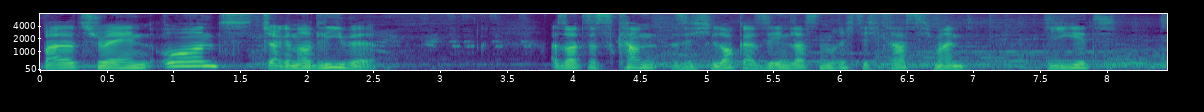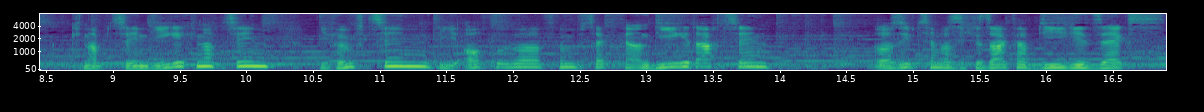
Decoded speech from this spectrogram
Battle Train und Juggernaut Liebe. Also das kann sich locker sehen lassen, richtig krass. Ich meine, die geht knapp 10, die geht knapp 10, die 15, die auch über 5, 6 kann, die geht 18 oder 17, was ich gesagt habe, die geht 6.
